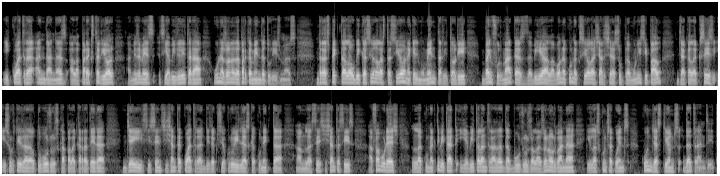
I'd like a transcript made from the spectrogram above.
i quatre andanes a la part exterior. A més a més, s'hi habilitarà una zona d'aparcament de turismes. Respecte a la ubicació de l'estació, en aquell moment Territori va informar que es devia a la bona connexió a la xarxa supramunicipal, ja que l'accés i sortida d'autobusos cap a la carretera GI 664 en direcció Cruïlles que connecta amb la C66 afavoreix la connectivitat i evita l'entrada de busos a la zona urbana i les conseqüents congestions de trànsit.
